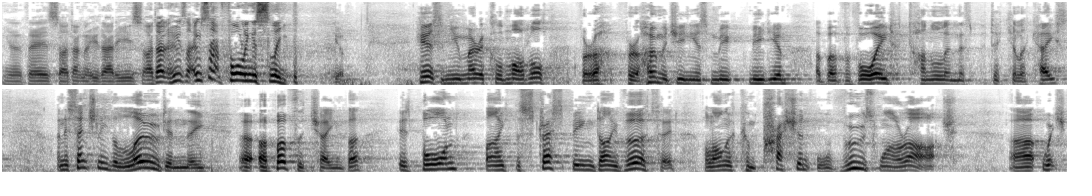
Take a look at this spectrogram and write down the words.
you know, there's, I don't know who that is. I don't know, who's that, who's that falling asleep? Here's a numerical model for a, for a homogeneous me medium above a void, tunnel in this particular case. And essentially the load in the, uh, above the chamber is borne by the stress being diverted along a compression or voussoir arch uh, which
